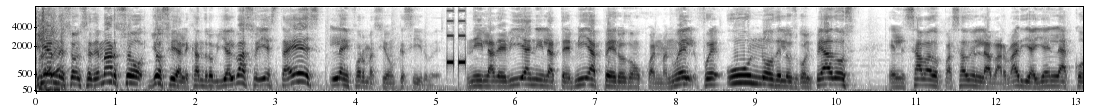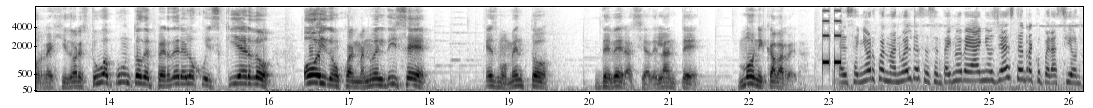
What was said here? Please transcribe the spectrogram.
Viernes 11 de marzo, yo soy Alejandro Villalbazo y esta es la información que sirve. Ni la debía ni la temía, pero don Juan Manuel fue uno de los golpeados el sábado pasado en la barbarie allá en la corregidora. Estuvo a punto de perder el ojo izquierdo. Hoy don Juan Manuel dice, es momento de ver hacia adelante. Mónica Barrera. El señor Juan Manuel, de 69 años, ya está en recuperación.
